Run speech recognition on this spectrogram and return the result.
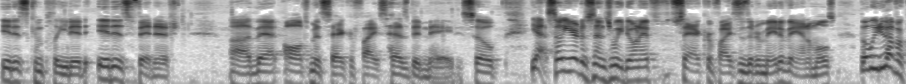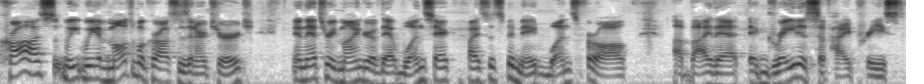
It is completed. It is finished. Uh, that ultimate sacrifice has been made. So, yeah, so here at Ascension, we don't have sacrifices that are made of animals, but we do have a cross. We, we have multiple crosses in our church, and that's a reminder of that one sacrifice that's been made once for all uh, by that, greatest of high priests,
